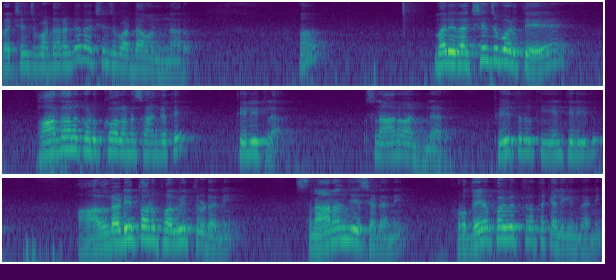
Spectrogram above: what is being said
రక్షించబడ్డారంటే రక్షించబడ్డామంటున్నారు మరి రక్షించబడితే పాదాలు కడుక్కోవాలన్న సంగతి తెలియట్లా? స్నానం అంటున్నారు. పేతురుకి ఏం తెలియదు ఆల్రెడీ తను పవిత్రుడని స్నానం చేశాడని హృదయ పవిత్రత కలిగిందని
